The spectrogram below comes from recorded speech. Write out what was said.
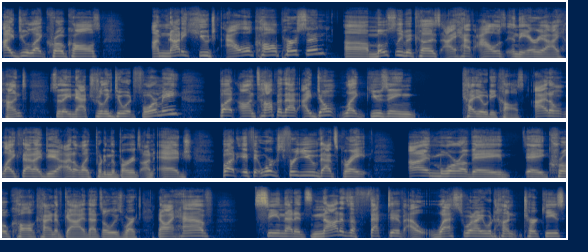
I do like crow calls. I'm not a huge owl call person, uh, mostly because I have owls in the area I hunt, so they naturally do it for me. But on top of that, I don't like using coyote calls. I don't like that idea. I don't like putting the birds on edge. But if it works for you, that's great. I'm more of a a crow call kind of guy. That's always worked. Now I have seen that it's not as effective out west when I would hunt turkeys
